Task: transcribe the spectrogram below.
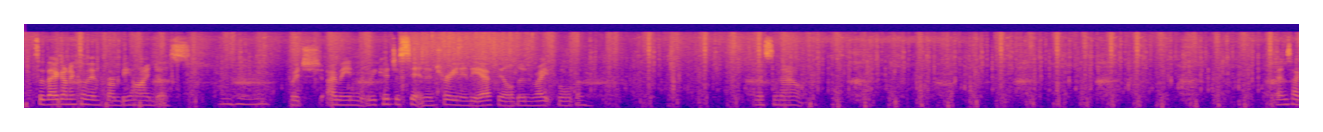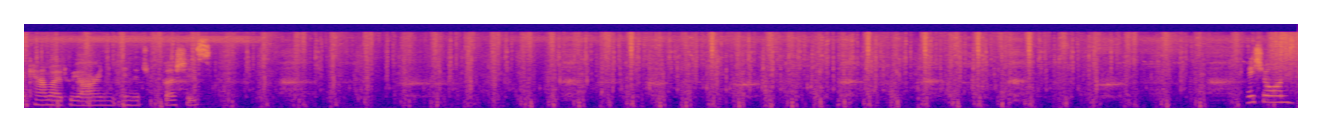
So they're going to come in from behind us. Mhm. Which, I mean, we could just sit in a tree near the airfield and wait for them. Listen out. Depends how camoed we are in, in the bushes. Hey, Sean.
